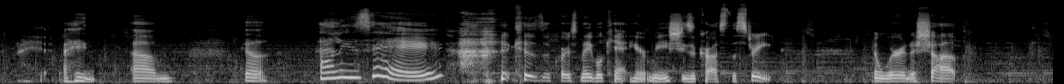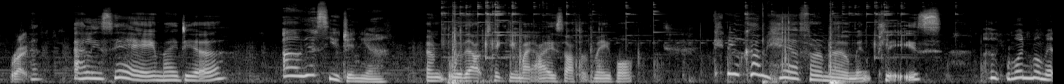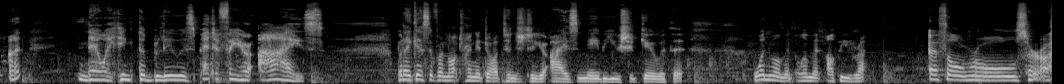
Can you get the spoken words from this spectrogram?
I, I um, go, Alize. Because, of course, Mabel can't hear me. She's across the street. And we're in a shop. Right. Alize, my dear. Oh, yes, Eugenia. And without taking my eyes off of Mabel, can you come here for a moment, please? Oh, one moment. I, No, I think the blue is better for your eyes. But I guess if we're not trying to draw attention to your eyes, maybe you should go with it. One moment, one moment. I'll be right. Ethel rolls her eyes.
